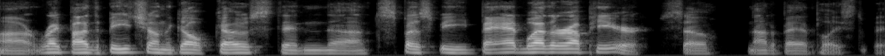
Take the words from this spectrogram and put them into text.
uh, right by the beach on the Gulf Coast, and uh, it's supposed to be bad weather up here, so not a bad place to be.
